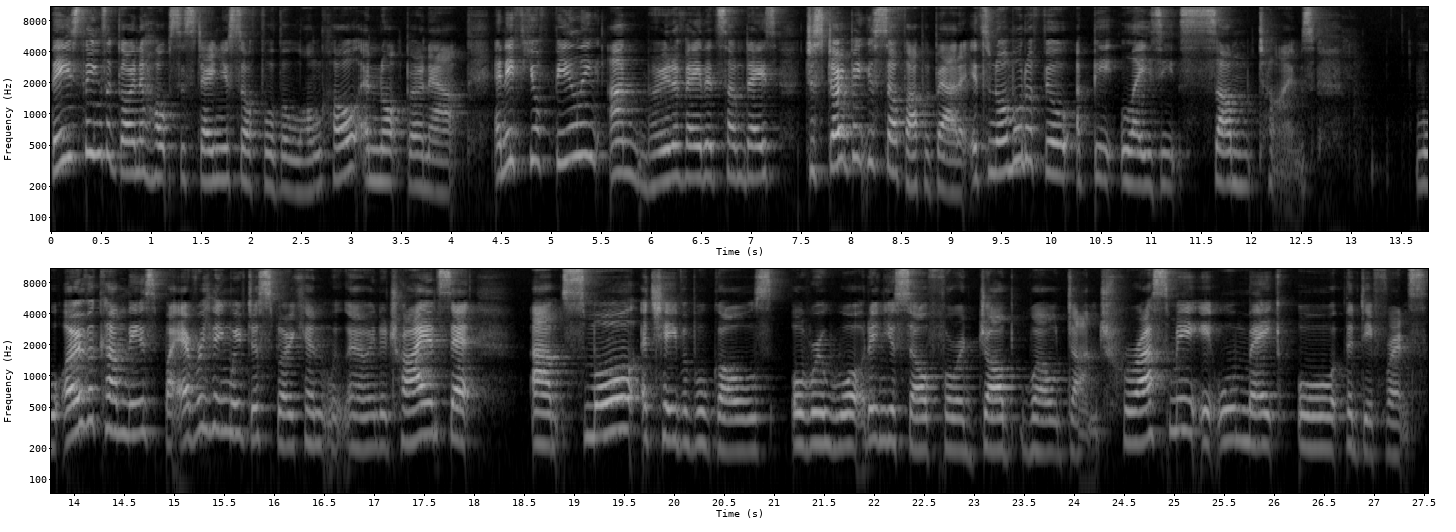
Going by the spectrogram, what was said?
These things are going to help sustain yourself for the long haul and not burn out. And if you're feeling unmotivated some days, just don't beat yourself up about it. It's normal to feel a bit lazy sometimes. We'll overcome this by everything we've just spoken. We're going to try and set um, small achievable goals or rewarding yourself for a job well done. Trust me, it will make all the difference.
